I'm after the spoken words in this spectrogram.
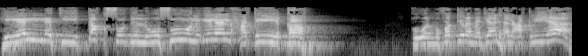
هي التي تقصد الوصول إلى الحقيقة. هو المفكرة مجالها العقليات.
